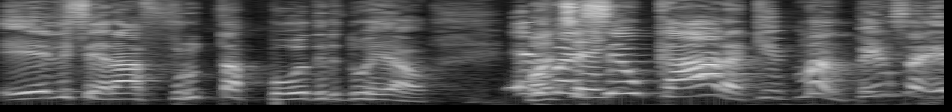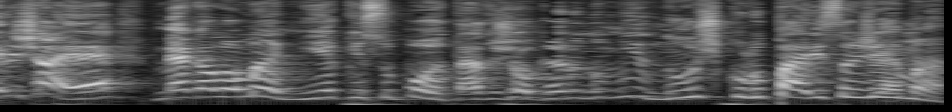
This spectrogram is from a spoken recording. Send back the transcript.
Ele será a fruta podre do Real. Ele Pode vai ser. ser. o cara que, mano, pensa, ele já é megalomaníaco insuportável jogando no minúsculo Paris Saint-Germain.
